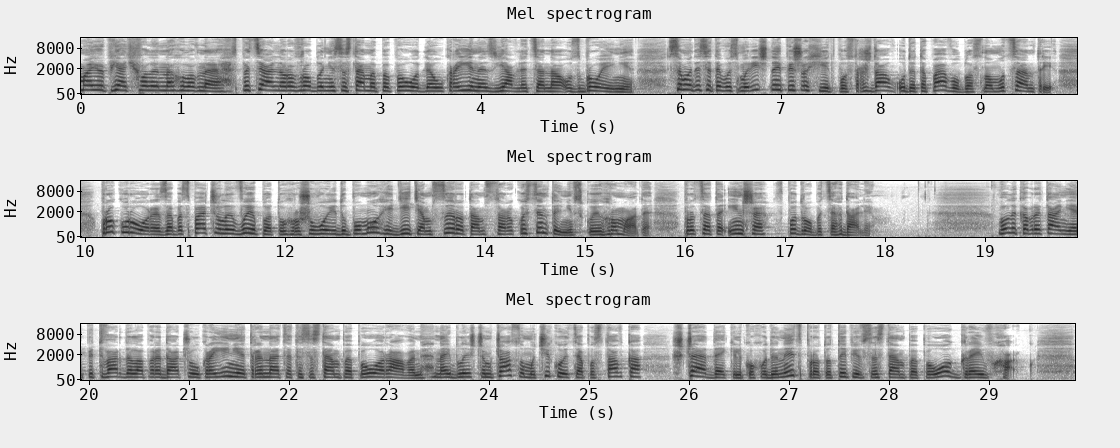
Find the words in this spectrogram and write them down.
Маю 5 хвилин на головне. Спеціально розроблені системи ППО для України з'являться на озброєнні. 78-річний пішохід постраждав у ДТП в обласному центрі. Прокурори забезпечили виплату грошової допомоги дітям-сиротам Старокостянтинівської громади. Про це та інше в подробицях далі. Велика Британія підтвердила передачу Україні 13 систем ППО Равен. Найближчим часом очікується поставка ще декількох одиниць прототипів систем ППО Грейвхарк.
